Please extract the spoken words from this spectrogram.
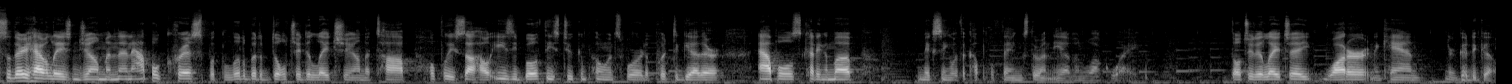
So there you have it, ladies and gentlemen, an apple crisp with a little bit of dulce de leche on the top. Hopefully you saw how easy both these two components were to put together. Apples, cutting them up, mixing it with a couple of things, throw it in the oven, walk away. Dulce de leche, water in a can, you're good to go.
